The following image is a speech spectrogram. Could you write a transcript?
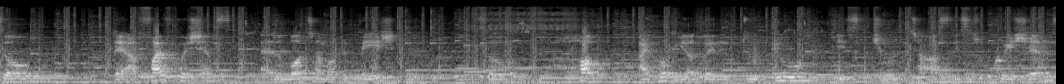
So there are five questions at the bottom of the page. So hope I hope you are going to do these two tasks, these two questions.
